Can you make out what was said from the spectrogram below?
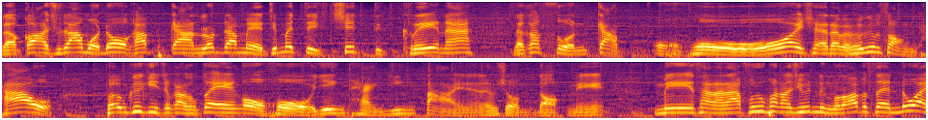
แล้วก็อาชูราโมโดครับ การลดดาเมจที่ไม่ติดชิดติดครีนะ แล้วก็สวนกลับโอ้โหใช้ดาเมจเพิ่มขึ้นสองเท่า เพิ่มขึ้นขีดจำกัดของตัวเอง โอ้โห ยิ่งแทงยิ่งตายนะท่านผู้ชมดอกนี้ มีสถานะฟื้นพลังชีวิต 100%ด้วย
